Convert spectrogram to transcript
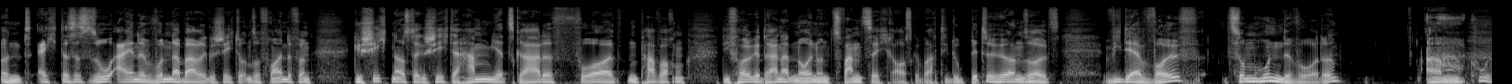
Und echt, das ist so eine wunderbare Geschichte. Unsere Freunde von Geschichten aus der Geschichte haben jetzt gerade vor ein paar Wochen die Folge 329 rausgebracht, die du bitte hören sollst, wie der Wolf zum Hunde wurde. Ah, cool. Ähm,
